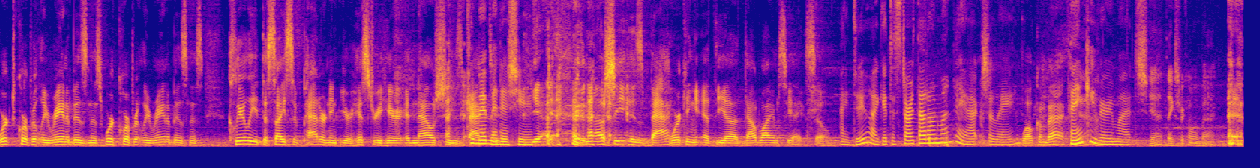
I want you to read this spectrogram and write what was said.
worked corporately, ran a business, worked corporately, ran a business. Clearly, a decisive pattern in your history here, and now she's back. Commitment to, issues. Yeah, and now she is back working at the uh, Dowd YMCA. So, I do. I get to start that on Monday, actually. welcome back. Thank you very much. yeah, thanks for coming back.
